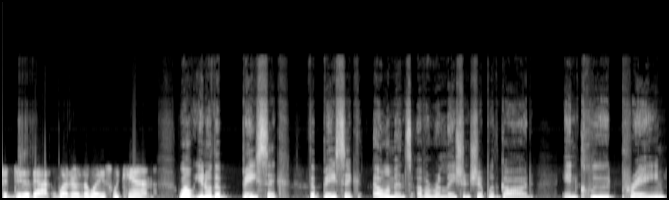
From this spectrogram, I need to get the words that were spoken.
to do that? What are the ways we can? well, you know the basic the basic elements of a relationship with God include praying,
